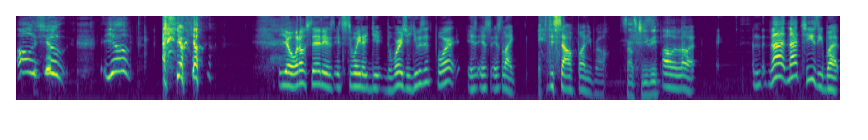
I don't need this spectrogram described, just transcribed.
oh shoot, yo, yo, yo. Yo, what I'm saying is, it's the way that you, the words you're using for it is, is, it's like, it just sounds funny, bro. Sounds cheesy. Oh lord, N- not not cheesy, but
